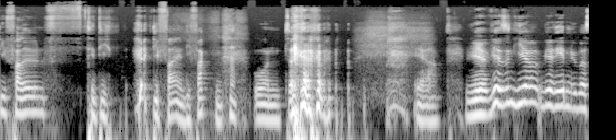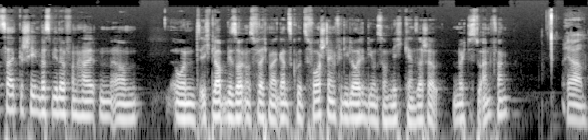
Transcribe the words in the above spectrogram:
die Fallen, die, die, die Fallen, die Fakten. Und ja, wir, wir sind hier, wir reden über das Zeitgeschehen, was wir davon halten. Ähm, und ich glaube, wir sollten uns vielleicht mal ganz kurz vorstellen für die Leute, die uns noch nicht kennen. Sascha, möchtest du anfangen? Ja,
